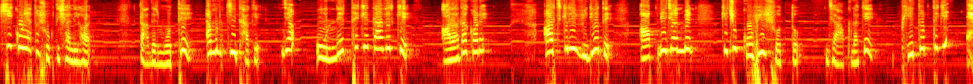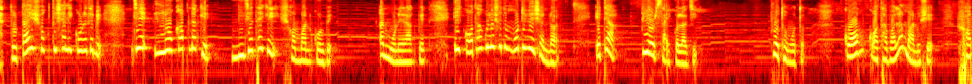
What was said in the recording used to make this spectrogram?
কি করে এত শক্তিশালী হয়? তাদের মধ্যে এমন কি থাকে যা অন্যের থেকে তাদেরকে আলাদা করে। আজকের এই ভিডিওতে আপনি জানবেন কিছু গভীর সত্য যা আপনাকে ভেতর থেকে এতটাই শক্তিশালী করে দেবে যে লোক আপনাকে নিজে থেকেই সম্মান করবে। আর মনে রাখবেন, এই কথাগুলো শুধু মোটিভেশন নয়, এটা পিওর সাইকোলজি প্রথমত, কম কথা বলা মানুষের সব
